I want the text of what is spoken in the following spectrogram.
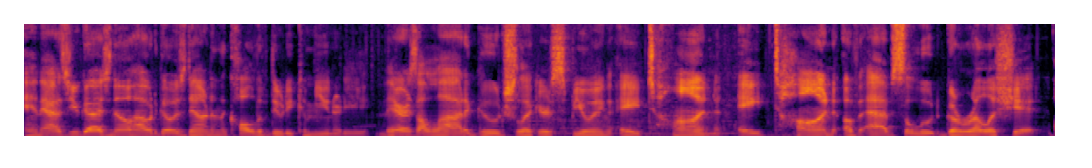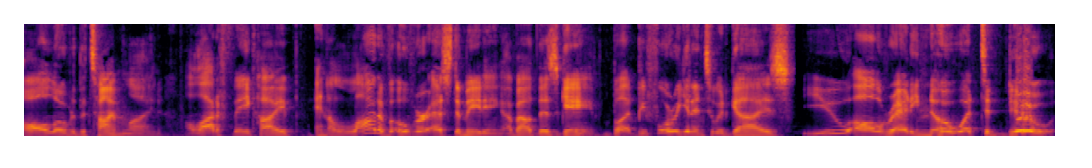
And as you guys know how it goes down in the Call of Duty community, there's a lot of gooch slickers spewing a ton, a ton of absolute gorilla shit all over the timeline a lot of fake hype, and a lot of overestimating about this game. But before we get into it, guys, you already know what to do.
